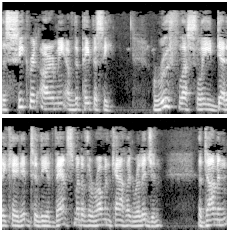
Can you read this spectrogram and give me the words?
the secret army of the papacy, ruthlessly dedicated to the advancement of the Roman Catholic religion, the, domin-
